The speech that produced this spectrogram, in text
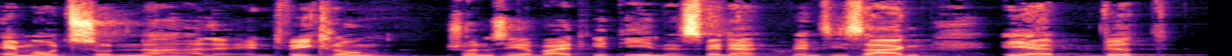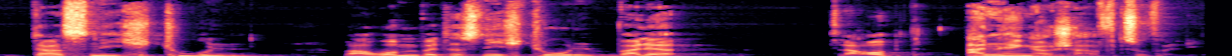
emotionale Entwicklung schon sehr weit gediehen ist. Wenn, er, wenn Sie sagen, er wird das nicht tun. Warum wird er es nicht tun? Weil er glaubt, Anhängerschaft zu verlieren.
